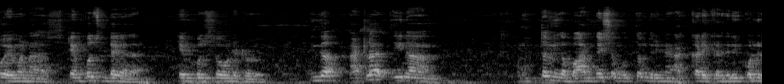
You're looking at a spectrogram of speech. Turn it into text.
ఓ ఏమన్నా టెంపుల్స్ ఉంటాయి కదా టెంపుల్స్లో ఉండేటోడు. ఇంకా అట్లా ఈయన మొత్తం ఇంకా భారతదేశం మొత్తం తిరిగినాడు అక్కడ ఇక్కడ తిరిగి కొన్ని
